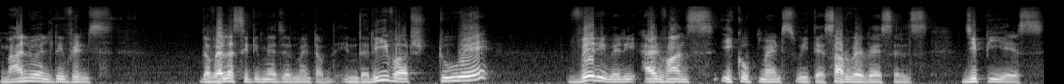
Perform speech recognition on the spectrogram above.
manual defense the velocity measurement of the, in the rivers to a very very advanced equipments with a survey vessels, GPS,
